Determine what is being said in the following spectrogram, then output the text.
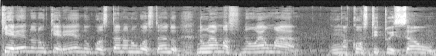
querendo ou não querendo, gostando ou não gostando, não é uma, não é uma, uma Constituição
